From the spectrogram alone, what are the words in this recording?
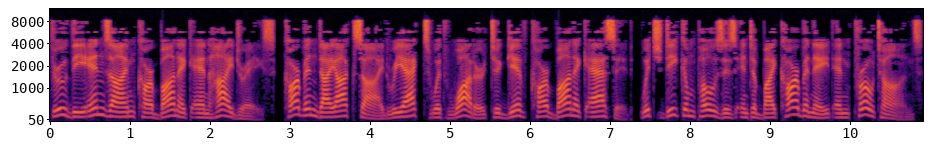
Through the enzyme carbonic anhydrase, carbon dioxide reacts with water to give carbonic acid, which decomposes into bicarbonate and protons.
